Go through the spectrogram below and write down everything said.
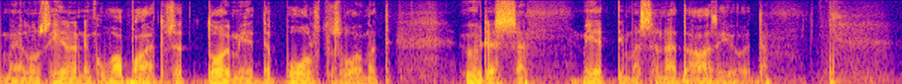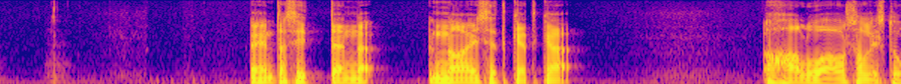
meillä on siinä niin kuin vapaaehtoiset toimijat ja puolustusvoimat yhdessä miettimässä näitä asioita. Entä sitten naiset, ketkä haluaa osallistua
